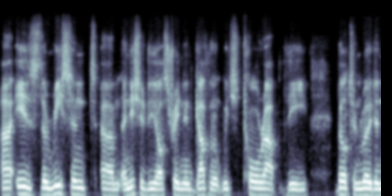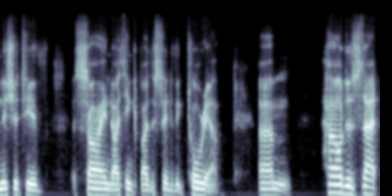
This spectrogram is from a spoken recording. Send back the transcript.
uh, is the recent um, initiative of the Australian government, which tore up the Belt and Road Initiative signed, I think, by the state of Victoria. Um, how does that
